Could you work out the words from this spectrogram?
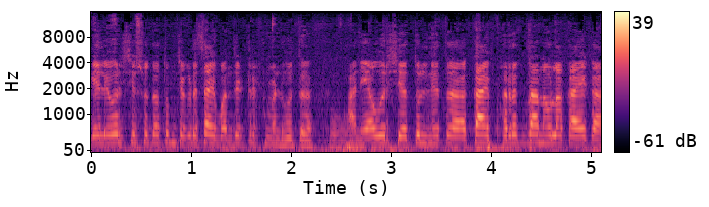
गेल्या वर्षी सुद्धा तुमच्याकडे साहेबांचं ट्रीटमेंट होतं. हो. आणि या वर्षी तुलनेत काय फरक जाणवला काय का?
